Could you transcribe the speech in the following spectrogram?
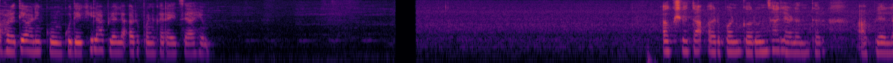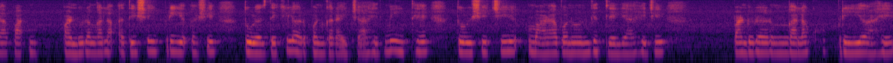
हळदी आणि कुंकू देखील आपल्याला अर्पण करायचे आहे. अक्षता अर्पण करून झाल्यानंतर आपल्याला पा पांडुरंगाला अतिशय प्रिय अशी तुळस देखील अर्पण करायची आहेत मी इथे तुळशीची माळा बनवून घेतलेली आहे जी पांडुरंगाला खूप प्रिय आहे.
